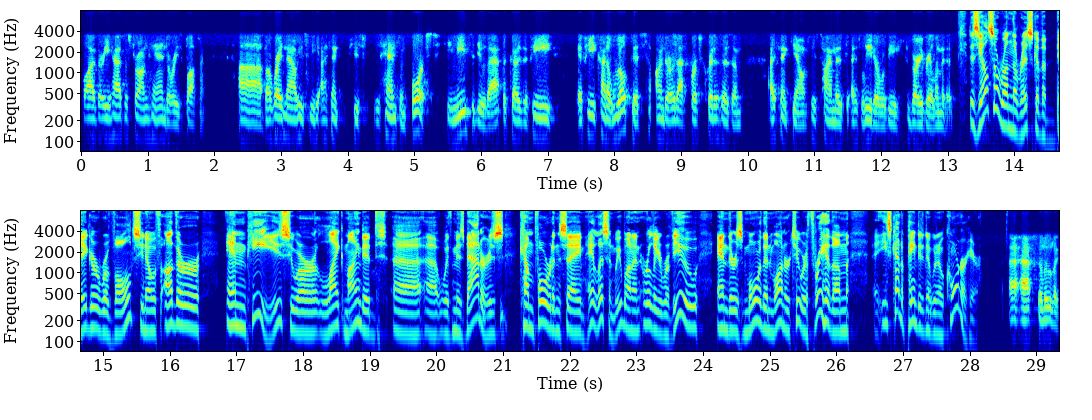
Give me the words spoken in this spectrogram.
Well, either he has a strong hand or he's bluffing. Uh, but right now, he's he, I think he's, his hands enforced. He needs to do that because if he if he kind of wilted under that first criticism, I think you know his time as, as leader would be very very limited. Does he also run the risk of a bigger revolt? You know, if other MPs who are like-minded uh, uh, with Ms. Batters come forward and say, "Hey, listen, we want an early review," and there's more than one or two or three of them, he's kind of painted into a corner here. Uh, absolutely,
